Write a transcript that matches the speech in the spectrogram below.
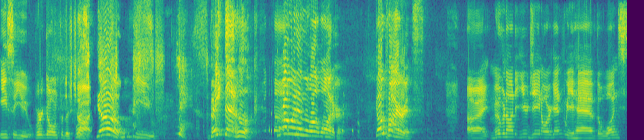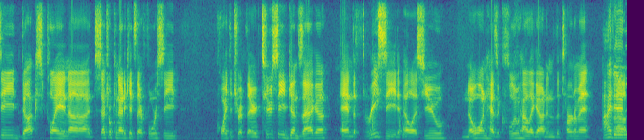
ECU. We're going for the shot. Let's go. ECU. Yes. Bait that hook. Throw it in the water. Go Pirates. All right, moving on to Eugene, Oregon. We have the one seed Ducks playing uh, Central Connecticut's their four seed. Quite the trip there. Two seed Gonzaga and the three seed LSU. No one has a clue how they got into the tournament. I do. Uh,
